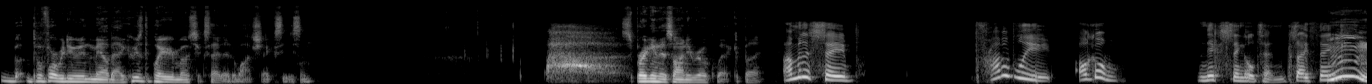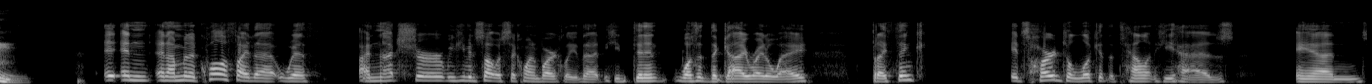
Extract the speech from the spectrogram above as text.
b- before we do in the mailbag, who's the player you're most excited to watch next season? Springing this on you real quick, but I'm gonna say probably I'll go Nick Singleton because I think, mm. and and I'm gonna qualify that with I'm not sure we even saw it with Saquon Barkley that he didn't wasn't the guy right away, but I think it's hard to look at the talent he has and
